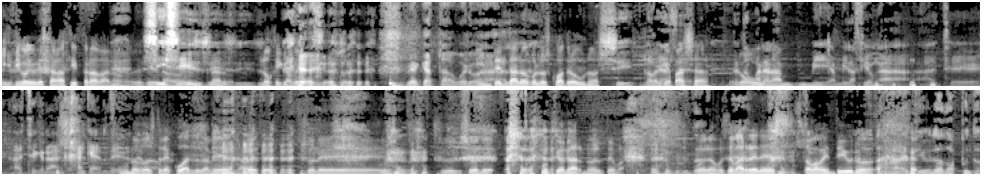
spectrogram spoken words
Y digo yo que estará cifrada, ¿no? Es decir, Sí, no, sí, sí, claro, sí. Lógicamente. me ha encantado. Bueno, Inténtalo al- con los cuatro unos. Sí, lo a ver qué hacer. pasa. De todas maneras, mi admiración a, a este, a este gran hacker de. uno, de dos, la- tres, cuatro también, a veces. Suele, su- suele funcionar, ¿no? El tema. Bueno, pues tema redes, toma 21. La 21 2.0.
